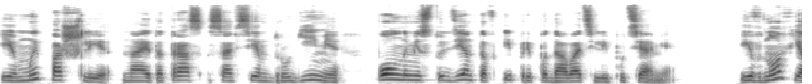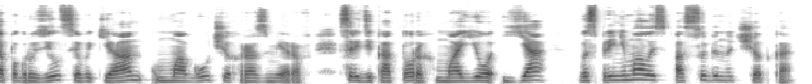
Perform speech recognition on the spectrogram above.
И мы пошли, на этот раз совсем другими, полными студентов и преподавателей путями. И вновь я погрузился в океан могучих размеров, среди которых мое «я» воспринималось особенно четко.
